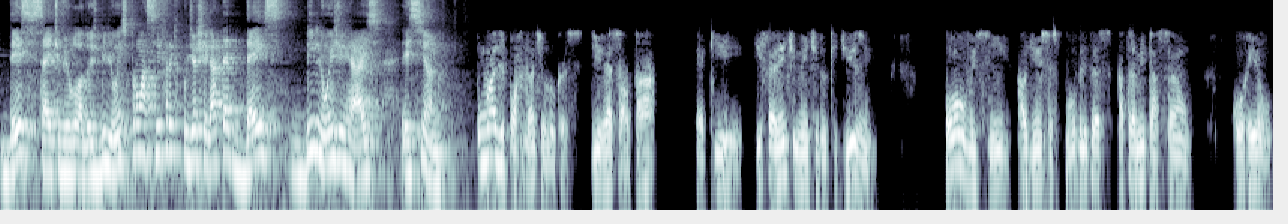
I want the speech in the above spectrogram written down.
desses 7,2 bilhões para uma cifra que podia chegar até 10 bilhões de reais esse ano. O mais importante, Lucas, de ressaltar é que, diferentemente do que dizem, Houve sim audiências públicas, a tramitação correu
